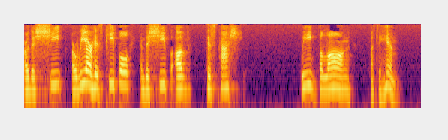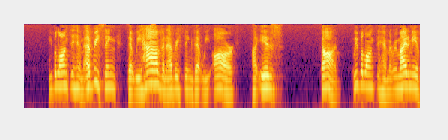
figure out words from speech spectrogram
are the sheep or we are his people and the sheep of his pasture. We belong uh, to him. We belong to him. Everything that we have and everything that we are uh, is God. We belong to him. It reminded me of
